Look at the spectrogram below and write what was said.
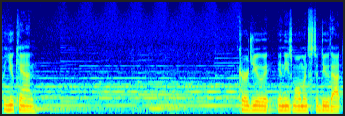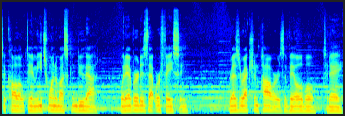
but you can. Encourage you in these moments to do that, to call out to Him. Each one of us can do that, whatever it is that we're facing. Resurrection power is available today.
